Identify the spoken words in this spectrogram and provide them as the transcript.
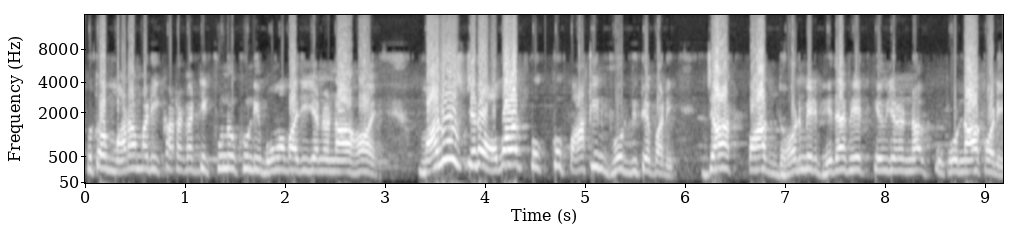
কোথাও মারামারি, কাটাকাটি, খুনোখুনি, বোমাবাজি যেন না হয়। মানুষ যেন অবাধ পক্ষ পাকিন ভোট দিতে পারে, জাত, পাত, ধর্মের ভেদাভেদ কেউ যেন না না করে,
